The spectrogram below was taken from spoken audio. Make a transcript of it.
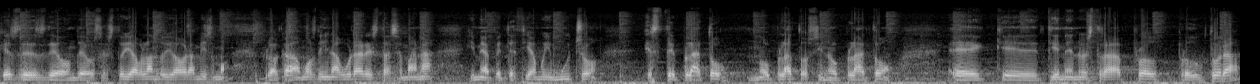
que es desde donde os estoy hablando yo ahora mismo. Lo acabamos de inaugurar esta semana y me apetecía muy mucho este plató, no plato, sino plató, eh, que tiene nuestra pro productora,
